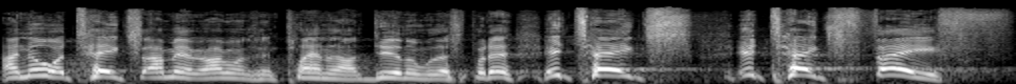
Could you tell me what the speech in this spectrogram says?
I know it takes, I mean, I wasn't planning on dealing with this, but it, it takes, it takes faith.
